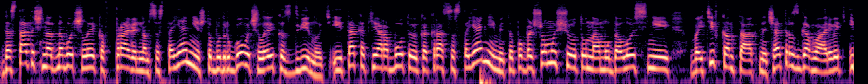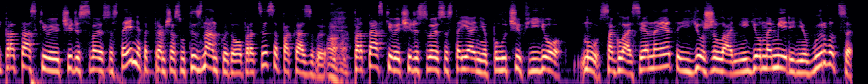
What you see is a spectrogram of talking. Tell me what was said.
достаточно одного человека в правильном состоянии, чтобы другого человека сдвинуть. И так как я работаю как раз состояниями, то по большому счету нам удалось с ней войти в контакт, начать разговаривать и протаскивая через свое состояние, так прям сейчас вот изнанку этого процесса показываю, Ага. протаскивая через свое состояние, получив ее ну, согласие на это, ее желание, ее намерение вырваться,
